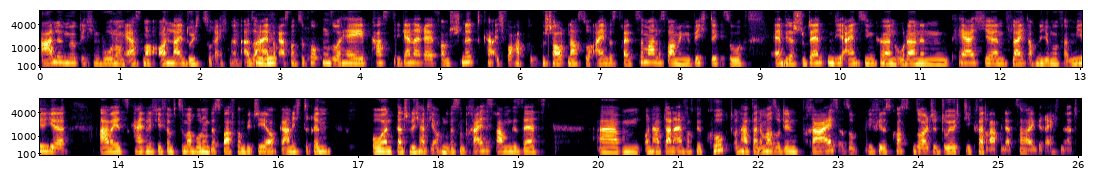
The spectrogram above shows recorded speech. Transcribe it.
alle möglichen Wohnungen erstmal online durchzurechnen. Also mhm. einfach erstmal zu gucken, so, hey, passt die generell vom Schnitt? Ich habe geschaut nach so ein bis drei Zimmern, das war mir wichtig, so entweder Studenten, die einziehen können oder ein Pärchen, vielleicht auch eine junge Familie, aber jetzt keine vier, fünf Zimmerwohnung, das war vom Budget auch gar nicht drin. Und natürlich hatte ich auch einen gewissen Preisrahmen gesetzt. Ähm, und habe dann einfach geguckt und habe dann immer so den Preis, also wie viel es kosten sollte, durch die Quadratmeterzahl gerechnet.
